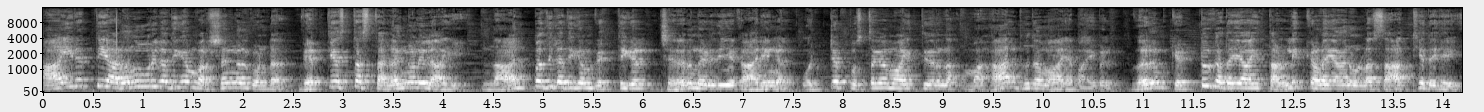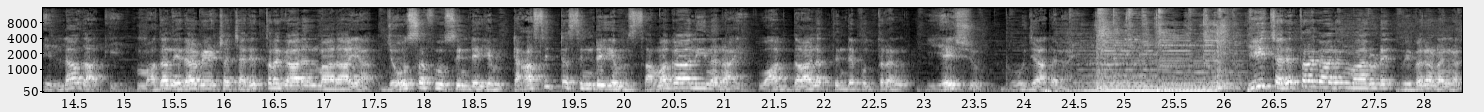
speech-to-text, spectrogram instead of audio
ആയിരത്തി അറുന്നൂറിലധികം വർഷങ്ങൾ കൊണ്ട് വ്യത്യസ്ത സ്ഥലങ്ങളിലായി നാൽപ്പതിലധികം വ്യക്തികൾ ചേർന്നെഴുതിയ കാര്യങ്ങൾ ഒറ്റ പുസ്തകമായി തീർന്ന മഹാത്ഭുതമായ ബൈബിൾ വെറും കെട്ടുകഥയായി തള്ളിക്കളയാനുള്ള സാധ്യതയെ ഇല്ലാതാക്കി. മതനിരപേക്ഷ ചരിത്രകാരന്മാരായ ജോസഫൂസിന്റെയും ടാസിറ്റസിന്റെയും സമകാലീനനായി വാഗ്ദാനത്തിന്റെ പുത്രൻ യേശു ഭൂജാതനായി. ഈ ചരിത്രകാരന്മാരുടെ വിവരണങ്ങൾ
